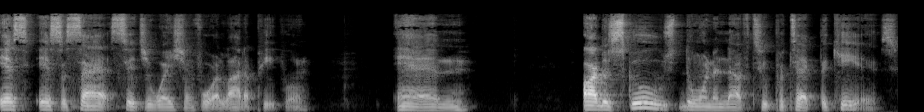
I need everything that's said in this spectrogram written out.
it's it's a sad situation for a lot of people. And are the schools doing enough to protect the kids?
